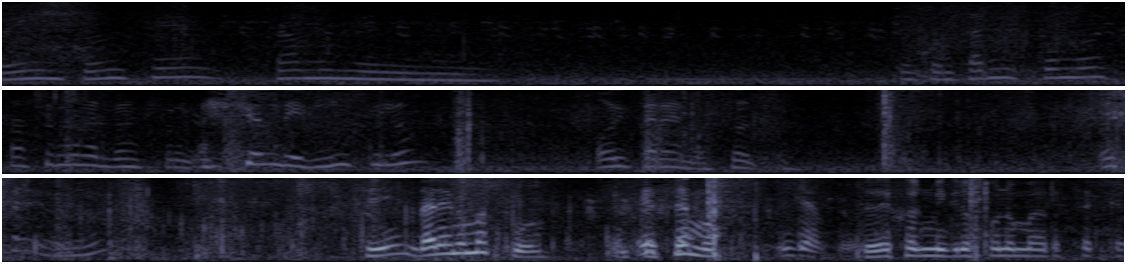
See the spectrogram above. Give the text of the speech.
ver, entonces estamos en, en contarnos cómo está haciendo la transformación de vínculos hoy para nosotros. ¿Esa es, no? Sí, dale nomás, pues. Empecemos. Ya, Te dejo el micrófono más cerca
